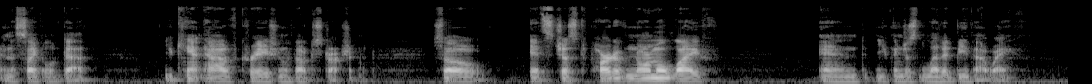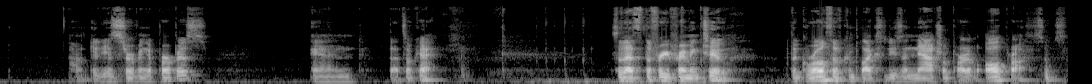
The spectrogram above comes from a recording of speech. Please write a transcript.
and a cycle of death. You can't have creation without destruction. So it's just part of normal life, and you can just let it be that way. Um, it is serving a purpose, and that's okay. So that's the free framing too. The growth of complexity is a natural part of all processes.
